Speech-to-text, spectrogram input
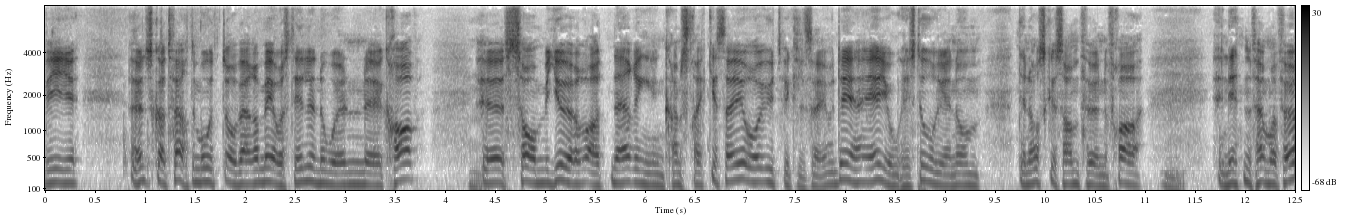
Vi ønsker tvert imot å være med og stille noen eh, krav. eh, Som gjør at næringen kan strekke seg og utvikle seg. Og Det er jo historien om det norske samfunnet fra 1945.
